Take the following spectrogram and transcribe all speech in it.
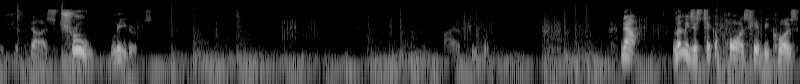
Leadership does. True leaders inspire people. Now, let me just take a pause here because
